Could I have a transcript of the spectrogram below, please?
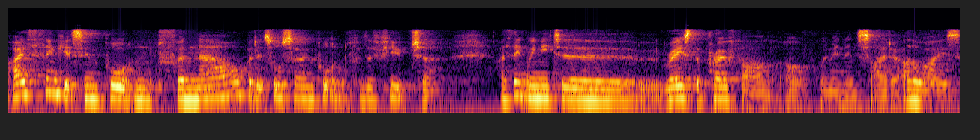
I think it's important for now, but it's also important for the future. I think we need to raise the profile of women in cider, otherwise,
